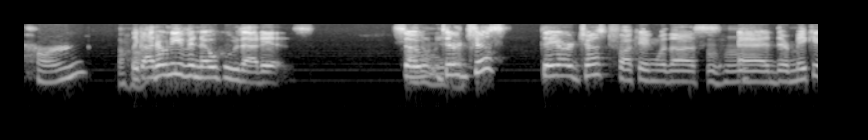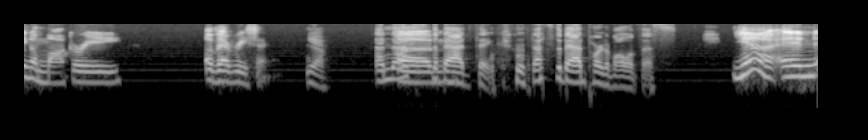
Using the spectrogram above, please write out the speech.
Hearn. Uh-huh. Like I don't even know who that is. So they're just they are just fucking with us, mm-hmm. and they're making a mockery of everything. Yeah, and that's um, the bad thing. that's the bad part of all of this. Yeah, and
